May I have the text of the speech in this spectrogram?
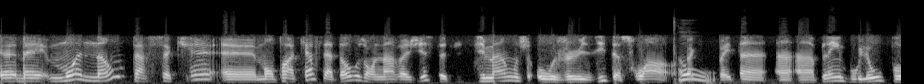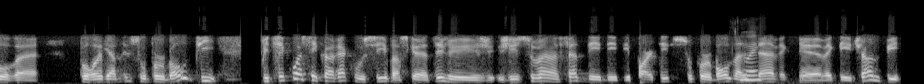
Ben moi non parce que mon podcast La Dose on l'enregistre du dimanche au jeudi de soir. Oh. va être en, plein boulot pour pour regarder le Super Bowl. Puis, puis tu sais quoi, c'est correct aussi parce que tu sais, j'ai souvent fait des, des, des parties du Super Bowl dans le temps avec euh, avec des chums. Puis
